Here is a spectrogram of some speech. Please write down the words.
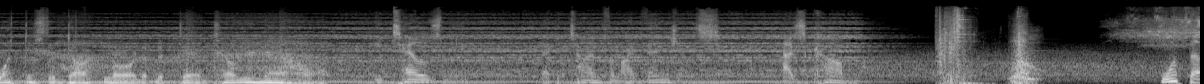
What does the Dark Lord of the Dead tell you now? He tells me that the time for my vengeance has come. What the?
